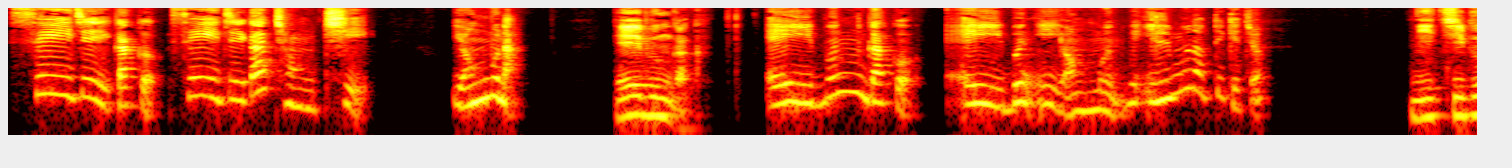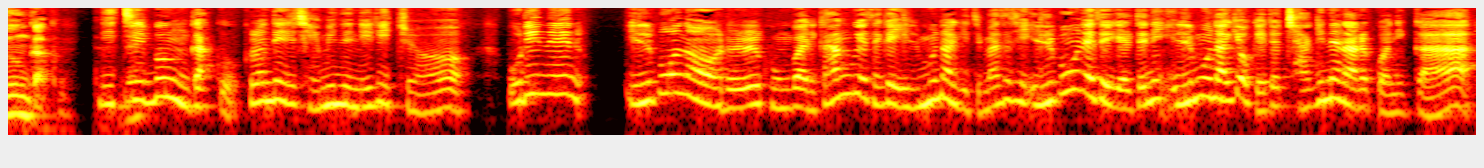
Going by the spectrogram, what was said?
세이지가크, 세이지가 정치, 영문학, 英文学。 A분가크, A분이 영문, 일문학도 있겠죠. 日文学ですね。 니치분가쿠. 그런데 이제 재밌는 일이 있죠. 우리는 일본어를 공부하니까 한국에서는 일문학이지만 사실 일본에서 얘기할 때는 일문학이 없겠죠. 자기네 나라 거니까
